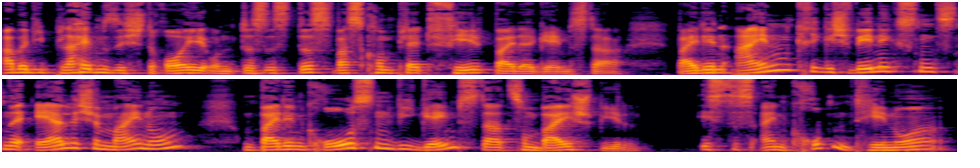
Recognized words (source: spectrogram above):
aber die bleiben sich treu und das ist das, was komplett fehlt bei der GameStar. Bei den einen kriege ich wenigstens eine ehrliche Meinung und bei den großen wie GameStar zum Beispiel ist es ein Gruppentenor,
